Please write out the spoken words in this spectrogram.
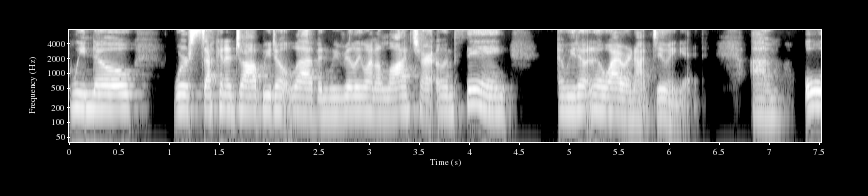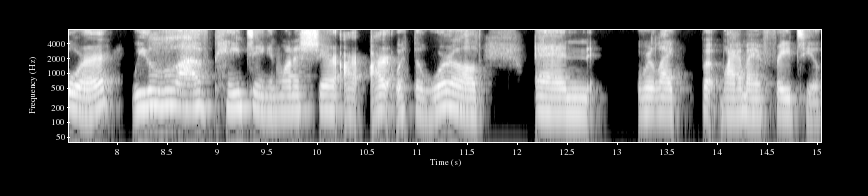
we know we're stuck in a job we don't love and we really want to launch our own thing and we don't know why we're not doing it. Um, or we love painting and want to share our art with the world. And we're like, but why am I afraid to?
